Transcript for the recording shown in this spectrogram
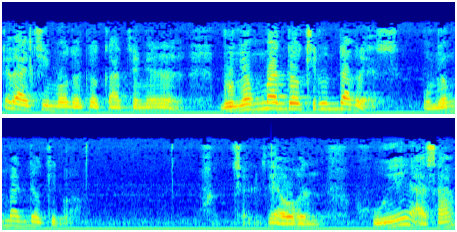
깨달지 못할 것 같으면은 무명만 더 기룬다 그랬어. 무명만 더. 확철되어 온 후에 야사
